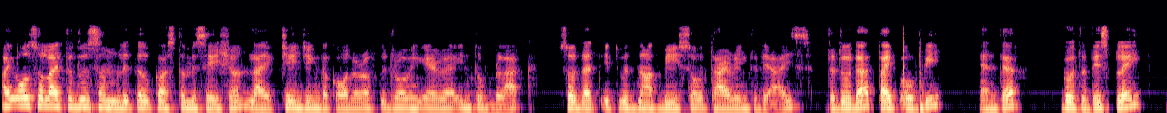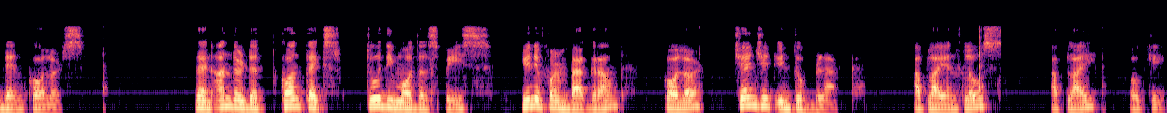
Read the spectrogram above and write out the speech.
I also like to do some little customization like changing the color of the drawing area into black so that it would not be so tiring to the eyes. To do that, type OP, enter, go to display, then colors. Then under the context 2D model space, uniform background, color, change it into black. Apply and close, apply, OK.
